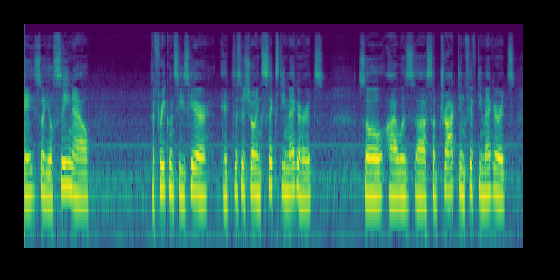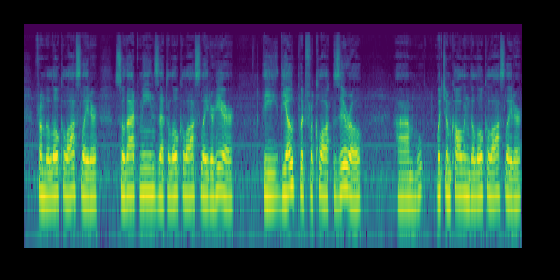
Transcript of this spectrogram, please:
Okay, so you'll see now the frequencies here. It, this is showing 60 megahertz. So I was uh, subtracting 50 megahertz from the local oscillator. So that means that the local oscillator here, the, the output for clock 0, um, which I'm calling the local oscillator,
